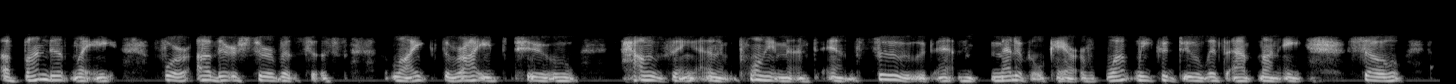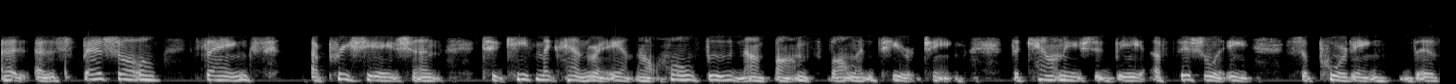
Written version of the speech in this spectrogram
abundantly for other services like the right to housing and employment and food and medical care, what we could do with that money. So, a, a special thanks, appreciation to Keith McHenry and the whole Food Not Bombs volunteer team. The county should be officially supporting this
